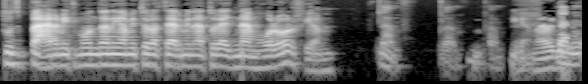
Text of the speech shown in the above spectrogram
tudsz bármit mondani, amitől a Terminátor egy nem horrorfilm? Nem. Nem. Nem. Igen, mert nem.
